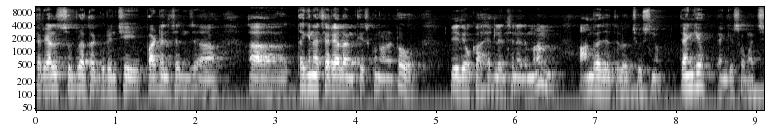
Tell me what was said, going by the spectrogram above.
చర్యలు శుభ్రత గురించి పాటించాల్సిన తగిన చర్యలను తీసుకున్నట్టు ఇది ఒక హెడ్లైన్స్ అనేది మనం ఆంధ్రజ్యోతిలో చూసినాం. Thank you. Thank you so much.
